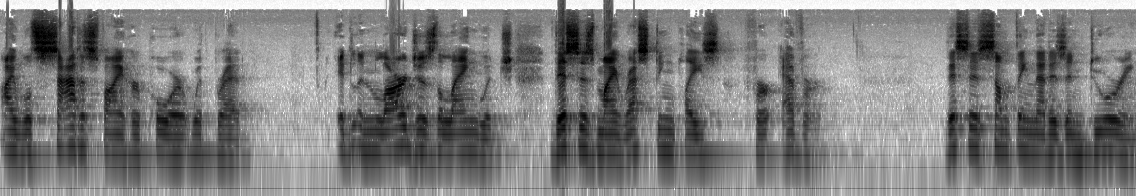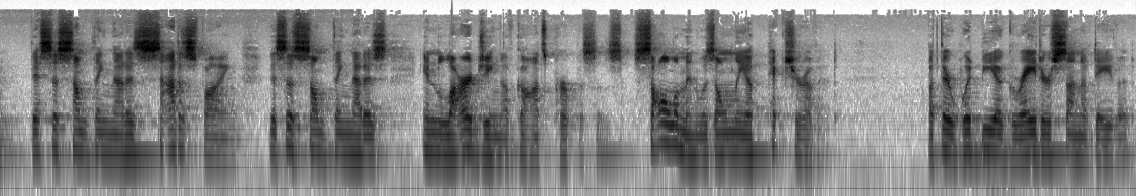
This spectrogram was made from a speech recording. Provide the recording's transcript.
I will satisfy her poor with bread. It enlarges the language. This is my resting place forever. This is something that is enduring. This is something that is satisfying. This is something that is enlarging of God's purposes. Solomon was only a picture of it. But there would be a greater son of David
